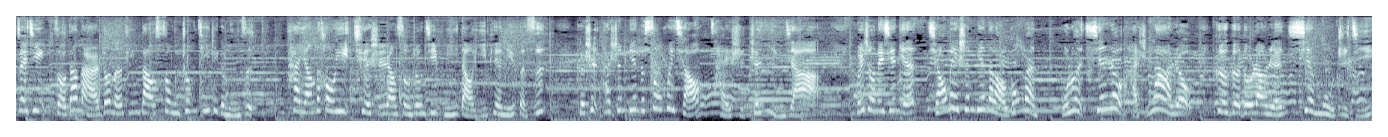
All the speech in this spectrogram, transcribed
最近走到哪儿都能听到宋仲基这个名字，《太阳的后裔》确实让宋仲基迷倒一片女粉丝。可是他身边的宋慧乔才是真赢家啊！回首那些年，乔妹身边的老公们，不论鲜肉还是腊肉，个个都让人羡慕至极。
